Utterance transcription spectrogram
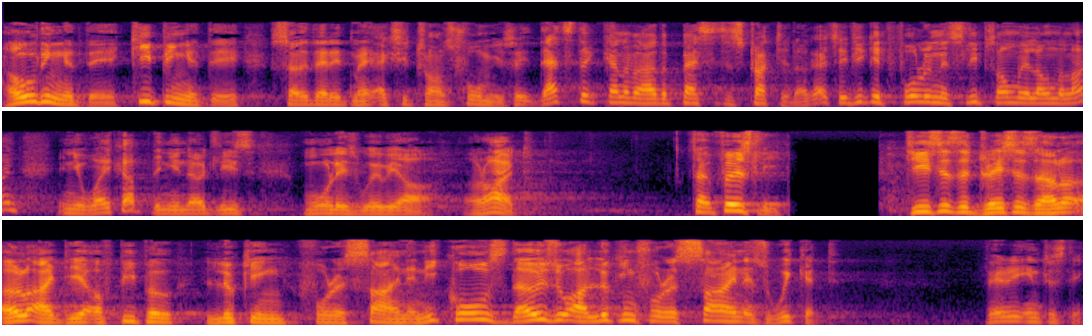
holding it there, keeping it there, so that it may actually transform you. So that's the kind of how the passage is structured. Okay, so if you get fallen asleep somewhere along the line and you wake up, then you know at least more or less where we are. All right. So firstly, Jesus addresses the whole, whole idea of people looking for a sign, and he calls those who are looking for a sign as wicked. Very interesting.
